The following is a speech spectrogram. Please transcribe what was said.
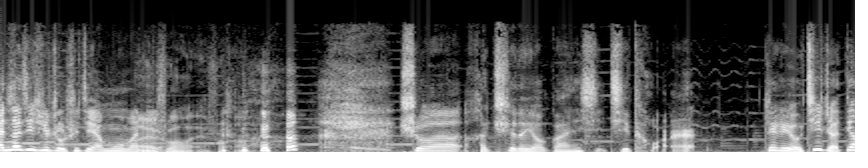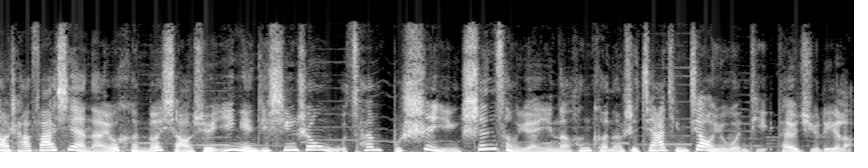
还能继续主持节目吗？你说，我说啊，说和吃的有关系，鸡腿儿。这个有记者调查发现呢，有很多小学一年级新生午餐不适应，深层原因呢，很可能是家庭教育问题。他就举例了，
